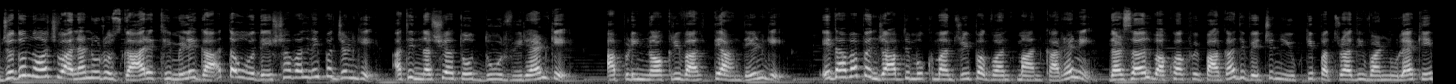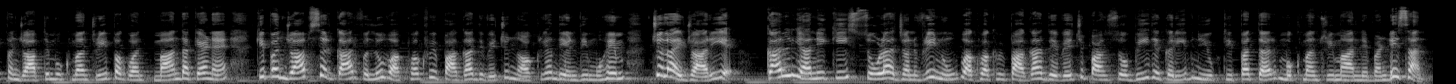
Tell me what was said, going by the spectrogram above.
ਜਦੋਂ ਨੌਜਵਾਨਾਂ ਨੂੰ ਰੋਜ਼ਗਾਰ ਇੱਥੇ ਮਿਲੇਗਾ ਤਾਂ ਉਹ ਵਿਦੇਸ਼ਾਂ ਵੱਲ ਨਹੀਂ ਭੱਜਣਗੇ ਅਤੇ ਨਸ਼ਿਆਂ ਤੋਂ ਦੂਰ ਵੀ ਰਹਿਣਗੇ, ਆਪਣੀ ਨੌਕਰੀ ਵੱਲ ਧਿਆਨ ਦੇਣਗੇ। ਇਹ ਦਾਅਵਾ ਪੰਜਾਬ ਦੇ ਮੁੱਖ ਮੰਤਰੀ ਭਗਵੰਤ ਮਾਨ ਕਰ ਰਹੇ ਨੇ। ਦਰਅਸਲ, ਵੱਖ-ਵੱਖ ਵਿਭਾਗਾਂ ਦੇ ਵਿੱਚ ਨਿਯੁਕਤੀ ਪੱਤਰਾਂ ਦੀ ਵੰਡ ਨੂੰ ਲੈ ਕੇ ਪੰਜਾਬ ਦੇ ਮੁੱਖ ਮੰਤਰੀ ਭਗਵੰਤ ਮਾਨ ਦਾ ਕਹਿਣਾ ਹੈ ਕਿ ਪੰਜਾਬ ਸਰਕਾਰ ਵੱਲੋਂ ਵੱਖ-ਵੱਖ ਵਿਭਾਗਾਂ ਦੇ ਵਿੱਚ ਨੌਕਰੀਆਂ ਦੇਣ ਦੀ ਮੁਹਿੰਮ ਚਲਾਈ ਜਾ ਰਹੀ ਹੈ। ਕੱਲ ਯਾਨੀ ਕਿ 16 ਜਨਵਰੀ ਨੂੰ ਵੱਖ-ਵੱਖ ਵਿਭਾਗਾਂ ਦੇ ਵਿੱਚ 520 ਦੇ ਕਰੀਬ ਨਿਯੁਕਤੀ ਪੱਤਰ ਮੁੱਖ ਮੰਤਰੀ ਮਾਨ ਨੇ ਵੰਡੇ ਸਨ।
